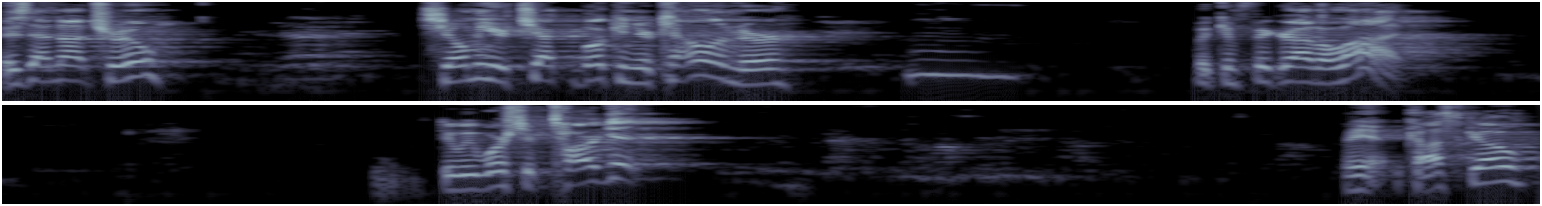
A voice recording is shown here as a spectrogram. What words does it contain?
Is that not true? Show me your checkbook and your calendar. We can figure out a lot. Do we worship Target? Oh, yeah, Costco?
